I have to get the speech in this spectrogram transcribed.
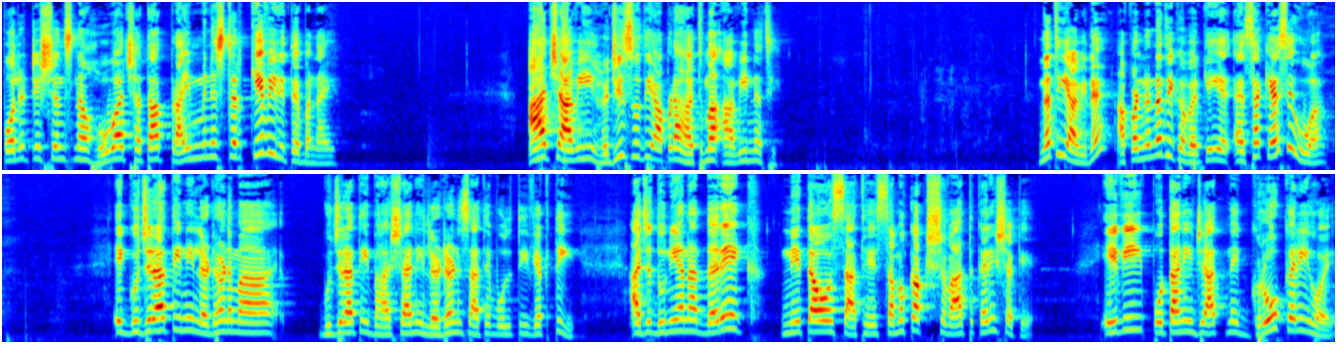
પોલિટિશિયન્સના હોવા છતાં પ્રાઇમ મિનિસ્ટર કેવી રીતે બનાય? આ ચાવી હજી સુધી આપણા હાથમાં આવી નથી. નથી આવી ને આપણને નથી ખબર કે એસા કેસે હુઆ? એ ગુજરાતીની લઢણમાં ગુજરાતી ભાષાની લઢણ સાથે બોલતી વ્યક્તિ આજે દુનિયાના દરેક નેતાઓ સાથે સમકક્ષ વાત કરી શકે. એવી પોતાની જાતને ગ્રો કરી હોય,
